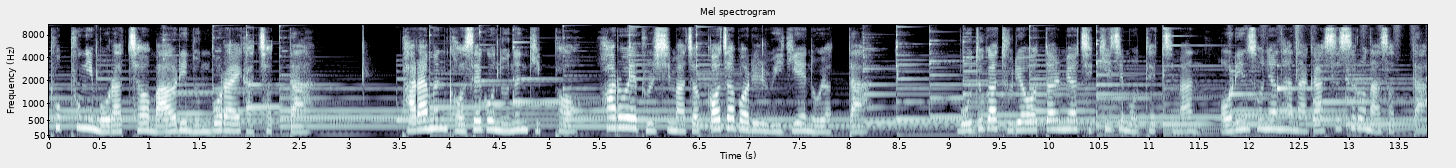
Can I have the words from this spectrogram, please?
폭풍이 몰아쳐 마을이 눈보라에 갇혔다. 바람은 거세고 눈은 깊어 화로의 불씨마저 꺼져버릴 위기에 놓였다. 모두가 두려워 떨며 지키지 못했지만 어린 소년 하나가 스스로 나섰다.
